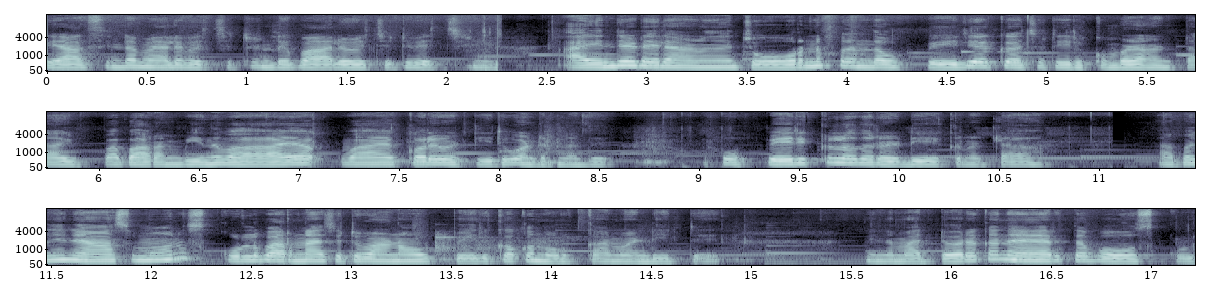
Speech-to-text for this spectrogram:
ഗ്യാസിന്റെ മേലെ വെച്ചിട്ടുണ്ട്. പാൽ ഒഴിച്ചിട്ട് വെച്ചിട്ടുണ്ട്. അതിന്റെ ഇടയിലാണ് ചോറിനിപ്പോൾ എന്താ ഉപ്പേരിയൊക്കെ വെച്ചിട്ട് ഇരിക്കുമ്പോഴാണ് കേട്ടോ ഇപ്പം പറമ്പിൽ നിന്ന് വായ വായക്കൊല വെട്ടിയിട്ട് കൊണ്ടിരുന്നത് അപ്പോൾ ഉപ്പേരിക്കുള്ളത് റെഡി ആക്കണം കേട്ടോ അപ്പോൾ ഞാൻ നാസുമോന് സ്കൂളിൽ പറഞ്ഞയച്ചിട്ട് വേണം ഉപ്പേരിക്കൊക്കെ നുറുക്കാൻ വേണ്ടിയിട്ട്. പിന്നെ മറ്റവരൊക്കെ നേരത്തെ പോകും സ്കൂൾ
